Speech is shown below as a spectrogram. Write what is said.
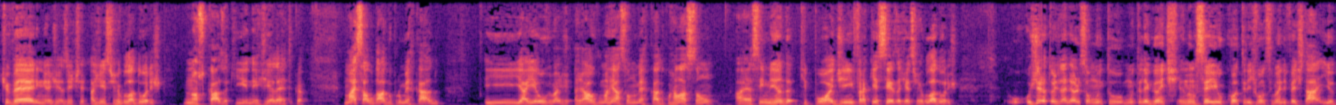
tiverem as agências reguladoras, no nosso caso aqui, energia elétrica, mais saudável para o mercado. E aí houve uma, já houve uma reação no mercado com relação a essa emenda que pode enfraquecer as agências reguladoras os diretores da Anel são muito, muito elegantes. Eu não sei o quanto eles vão se manifestar e eu,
